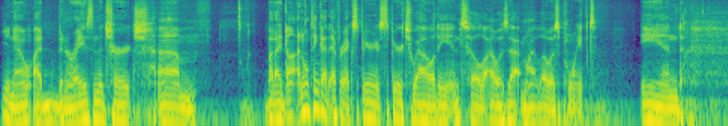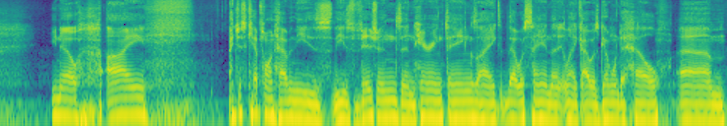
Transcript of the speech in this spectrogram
You know, I'd been raised in the church. Um, but I don't, I don't think I'd ever experienced spirituality until I was at my lowest point. And, you know, I, I just kept on having these these visions and hearing things like that was saying that like I was going to hell. Um,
